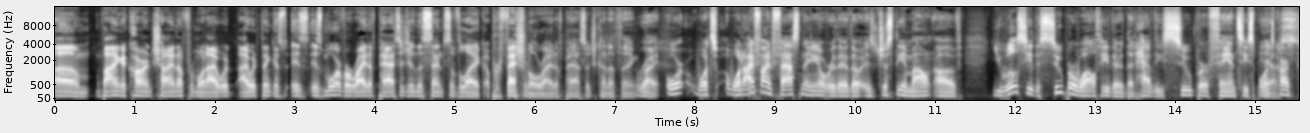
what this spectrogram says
um, buying a car in China, from what I would I would think is, is is more of a rite of passage in the sense of like a professional rite of passage kind of thing. Right. Or what's what I find fascinating over there though is just the amount of you will see the super wealthy there that have these super fancy sports Yes. cars.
